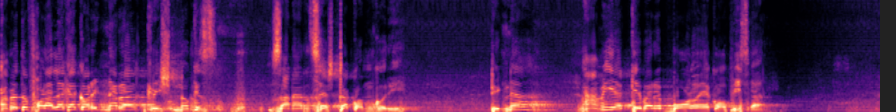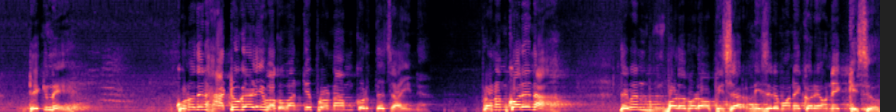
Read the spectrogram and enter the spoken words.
আমরা তো পড়ালেখা করি নারা কৃষ্ণকে জানার চেষ্টা কম করি। ঠিক না? আমি একেবারে বড় এক অফিসার। ঠিক নেই কোনোদিন হাঁটু গাড়ি ভগবানকে প্রণাম করতে চাই না। প্রণাম করে না। দেখবেন বড় বড় অফিসার নিজের মনে করে অনেক কিছু।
